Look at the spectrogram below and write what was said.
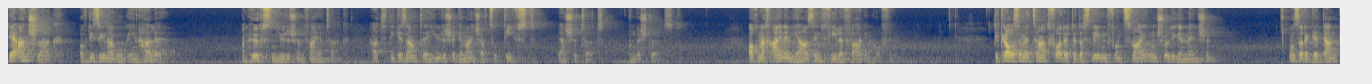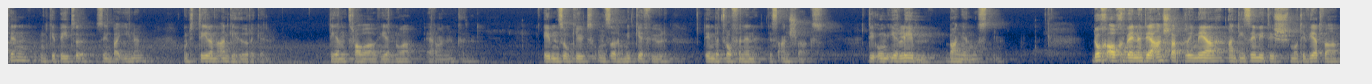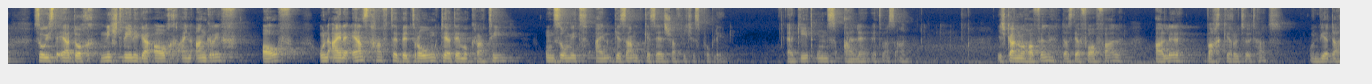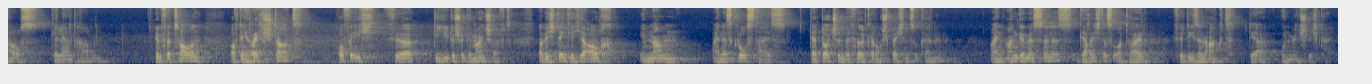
Der Anschlag auf die Synagoge in Halle am höchsten jüdischen Feiertag hat die gesamte jüdische Gemeinschaft zutiefst erschüttert und bestürzt. Auch nach einem Jahr sind viele Fragen offen. Die grausame Tat forderte das Leben von zwei unschuldigen Menschen. Unsere Gedanken und Gebete sind bei ihnen und deren Angehörigen, deren Trauer wir nur erahnen können. Ebenso gilt unser Mitgefühl den Betroffenen des Anschlags, die um ihr Leben bangen mussten. Doch auch wenn der Anschlag primär antisemitisch motiviert war, so ist er doch nicht weniger auch ein Angriff auf und eine ernsthafte Bedrohung der Demokratie und somit ein gesamtgesellschaftliches Problem. Er geht uns alle etwas an. Ich kann nur hoffen, dass der Vorfall alle wachgerüttelt hat und wir daraus gelernt haben. Im Vertrauen auf den Rechtsstaat hoffe ich für die jüdische Gemeinschaft, aber ich denke hier auch im Namen eines Großteils der deutschen Bevölkerung sprechen zu können, ein angemessenes, gerechtes Urteil für diesen Akt der Unmenschlichkeit.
